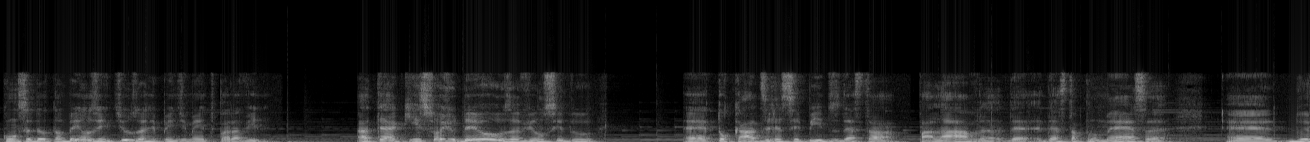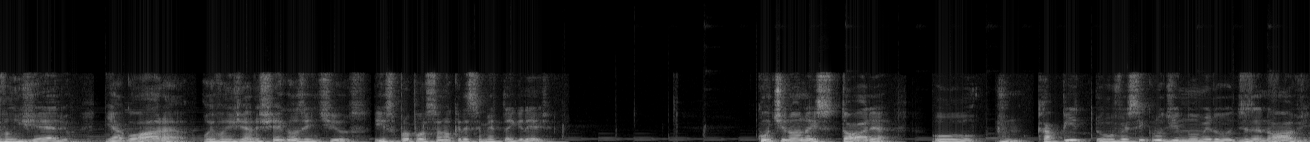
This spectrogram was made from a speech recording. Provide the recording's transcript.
concedeu também aos gentios o arrependimento para a vida. Até aqui, só judeus haviam sido é, tocados e recebidos desta palavra, de, desta promessa é, do Evangelho. E agora o Evangelho chega aos gentios. E isso proporciona o crescimento da igreja. Continuando a história, o, capítulo, o versículo de número 19,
